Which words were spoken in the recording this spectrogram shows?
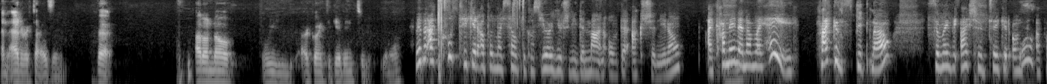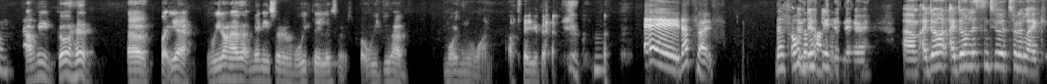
and advertising that I don't know we are going to get into. You know. Maybe I could take it up on myself because you're usually the man of the action. You know? I come in and I'm like, hey, I can speak now. So maybe I should take it on Well, up on. I mean, go ahead. Uh, but yeah, we don't have that many sort of weekly listeners, but we do have more than one. I'll tell you that. Hey, that's nice. That's all I'm that definitely matters. there. Um, I don't I don't listen to it sort of like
